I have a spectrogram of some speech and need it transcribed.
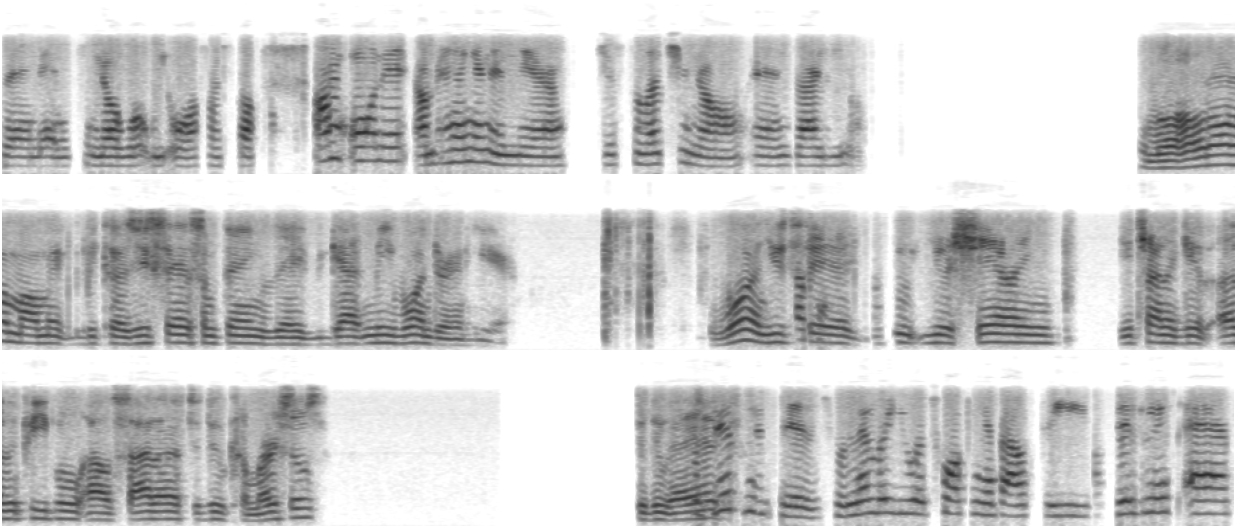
and to know what we offer. So I'm on it. I'm hanging in there, just to let you know, and I yield. Well, hold on a moment because you said some things that got me wondering here. One, you okay. said you're sharing, you're trying to get other people outside of us to do commercials, to do ads. For businesses, remember you were talking about the business ads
